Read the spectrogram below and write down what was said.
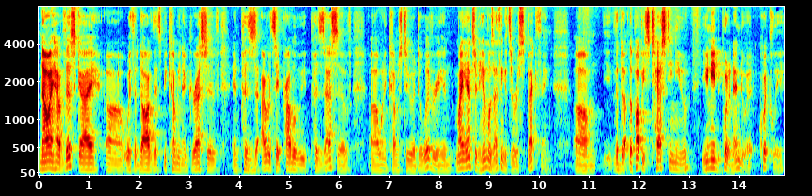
now I have this guy uh, with a dog that's becoming aggressive and pos- I would say probably possessive uh, when it comes to a delivery. And my answer to him was, I think it's a respect thing. Um, the, the puppy's testing you. You need to put an end to it quickly.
